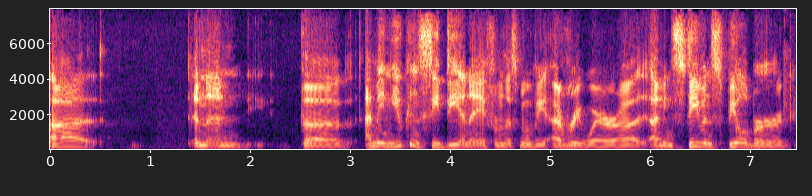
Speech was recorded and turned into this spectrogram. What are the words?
uh, and then the, I mean, you can see DNA from this movie everywhere. Uh, I mean, Steven Spielberg.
